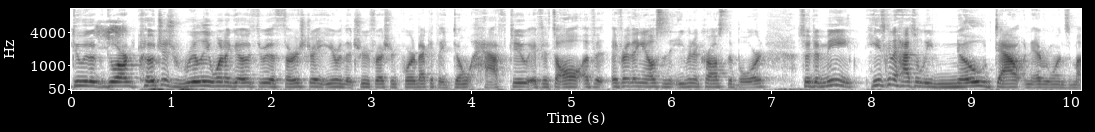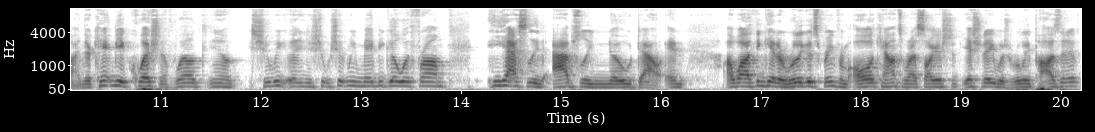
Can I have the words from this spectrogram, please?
do the, do our coaches really want to go through the third straight year with a true freshman quarterback if they don't have to? If it's all if, it, if everything else is even across the board? So to me, he's going to have to leave no doubt in everyone's mind. There can't be a question of well, you know, should we uh, should, should we maybe go with Fromm? He has to leave absolutely no doubt. And uh, while I think he had a really good spring from all accounts, what I saw yesterday was really positive.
